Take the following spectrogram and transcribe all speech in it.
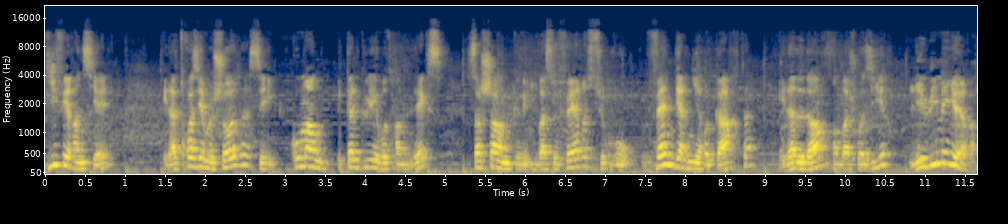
différentiel. Et la troisième chose, c'est comment calculer votre index, sachant qu'il va se faire sur vos 20 dernières cartes. Et là-dedans, on va choisir les 8 meilleures.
